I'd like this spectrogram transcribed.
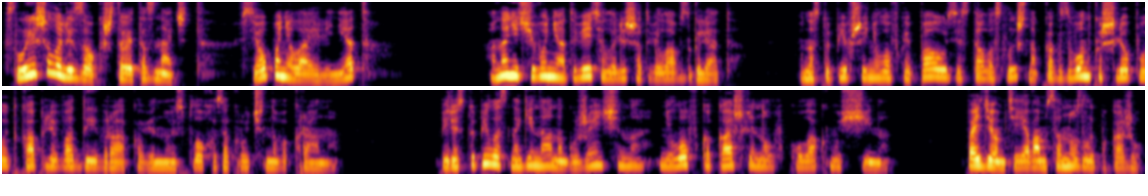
«Слышала, Лизок, что это значит? Все поняла или нет?» Она ничего не ответила, лишь отвела взгляд. В наступившей неловкой паузе стало слышно, как звонко шлепают капли воды в раковину из плохо закрученного крана. Переступила с ноги на ногу женщина, неловко кашлянул в кулак мужчина. «Пойдемте, я вам санузлы покажу»,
